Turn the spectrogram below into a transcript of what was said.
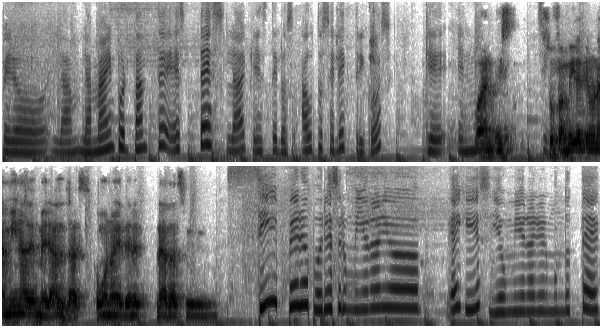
Pero la, la más importante es Tesla, que es de los autos eléctricos. Que en Juan, sí. su familia tiene una mina de esmeraldas. ¿Cómo no debe tener plata su... Sí, pero podría ser un millonario X y es un millonario del mundo tech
